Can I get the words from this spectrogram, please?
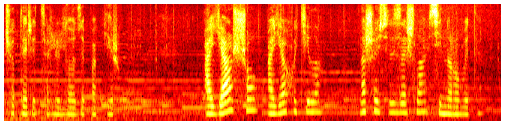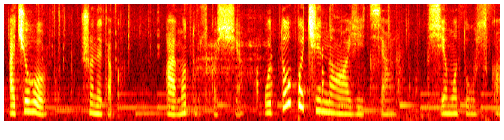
Чотири целюльози папір. А я що? А я хотіла. На що я сюди зайшла? Сіно робити. А чого? Що не так? А, мотузка ще. Ото починається. Ще мотузка.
